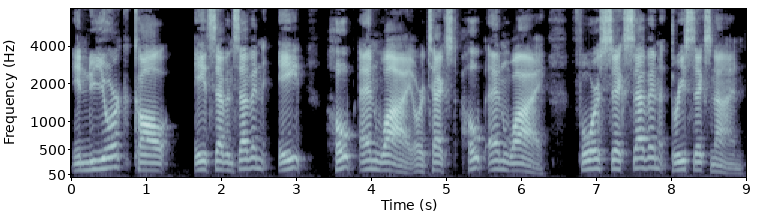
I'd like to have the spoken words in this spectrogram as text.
In New York, call 877 8 HOPE NY or text HOPE NY 467 369.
